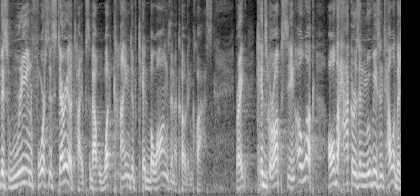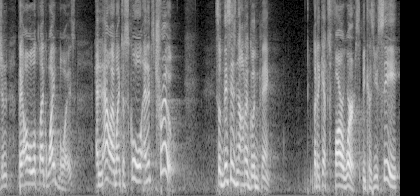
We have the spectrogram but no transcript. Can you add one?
This reinforces stereotypes about what kind of kid belongs in a coding class. Right? Kids grow up seeing, oh, look, all the hackers in movies and television, they all look like white boys. And now I went to school and it's true. So this is not a good thing. But it gets far worse because you see,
